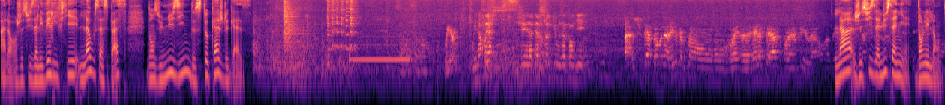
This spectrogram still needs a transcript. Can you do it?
Alors, je suis allée vérifier là où ça se passe, dans une usine de stockage de gaz. Oui, oui, Norbert, j'ai la personne que vous attendiez. Ah, super, ben on arrive, comme ça, on, ouais, euh, LFA, oui, Là, je suis à Lussagnais, dans les Landes,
